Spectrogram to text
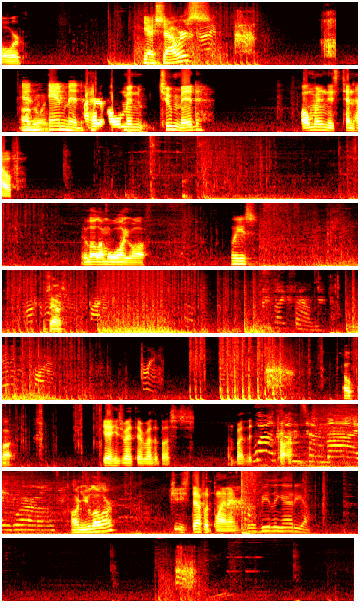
Lord. Yeah, showers. And and mid. I had Omen two mid. Omen is ten health. Hey, Lola, I'm gonna wall you off. Please. Showers. Spike found. Enemy spotted. Three. Oh fuck. Yeah, he's right there by the buses. And by the car. Welcome to my world. On you, Larlar? He's definitely planning. Revealing area.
